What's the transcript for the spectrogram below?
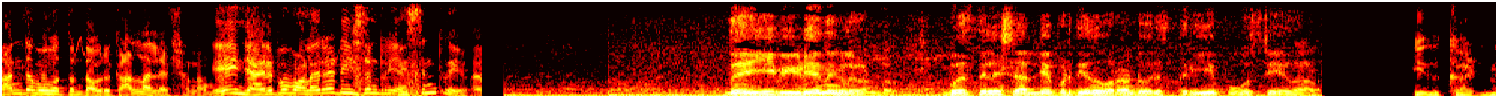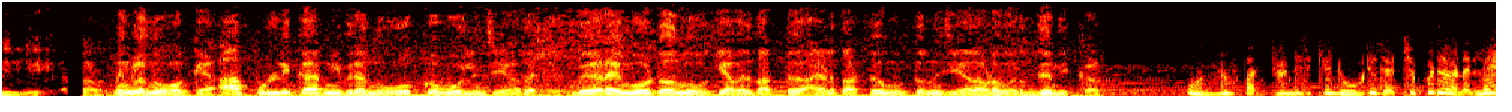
തന്റെ മുഖത്തുണ്ടാ ഒരു കള്ള ലക്ഷണം. ഏയ് ഞാനിപ്പോ വളരെ ഡീസൻട്രി ഡീസൻട്രിയോ ദേ ഈ വീഡിയോ നിങ്ങൾ കണ്ടോ? ബസ്സിൽ ശല്യപ്പെടുത്തിയെന്ന് പറഞ്ഞുകൊണ്ട് ഒരു സ്ത്രീ പോസ്റ്റ് ചെയ്തതാണ്. ഇത് കഴിഞ്ഞില്ലേ? നിങ്ങൾ നോക്കെ ആ പുള്ളിക്കാരൻ ഇവരെ നോക്കുക പോലും ചെയ്യാതെ വേറെ എങ്ങോട്ടോ നോക്കി അവർ തട്ട് അയാൾ തട്ട് മുട്ടൊന്നും ചെയ്യാതെ അവിടെ വെറുതെ നിക്കാണ്. ഒന്നും പറ്റാണ്ടിരിക്കാൻ ഓടി രക്ഷപ്പെടുകയാണല്ലേ?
